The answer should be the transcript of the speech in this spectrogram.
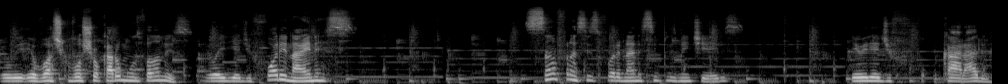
Eu, eu acho que vou chocar o mundo falando isso. Eu iria de 49ers. San Francisco 49ers, simplesmente eles. Eu iria de. Caralho,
